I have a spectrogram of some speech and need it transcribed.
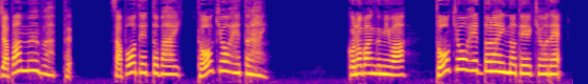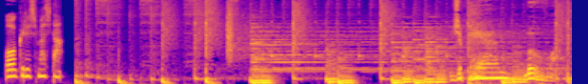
Japan Move Up。supported by 東京ヘッドライン。この番組は東京ヘッドラインの提供でお送りしました。Japan Move Up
